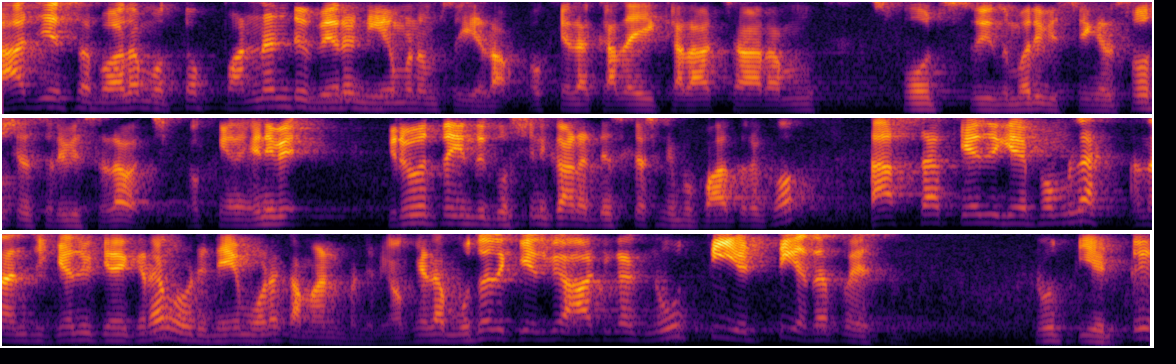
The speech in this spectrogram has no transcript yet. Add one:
ராஜ்யசபாவில் மொத்தம் பன்னெண்டு பேரை நியமனம் செய்யலாம். ஓகேங்களா கலை கலாச்சாரம் ஸ்போர்ட்ஸ் இந்த மாதிரி விஷயங்கள் சோஷியல் சர்வீஸ் எல்லாம் வச்சு. ஓகேங்களா எனிவே இருபத்தைந்து கொஸ்டினுக்கான டிஸ்கஷன் இப்போ பார்த்துருக்கோம். லாஸ்ட்டாக கேள்வி கேட்போம்ல? அந்த அஞ்சு கேள்வி கேட்குறேன். உங்களுடைய நேமோட கமெண்ட் பண்ணிருக்கேன் ஓகேங்களா முதல் கேள்வி ஆர்டிகல் நூற்றி எட்டு எதை பேசுது? நூற்றி எட்டு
